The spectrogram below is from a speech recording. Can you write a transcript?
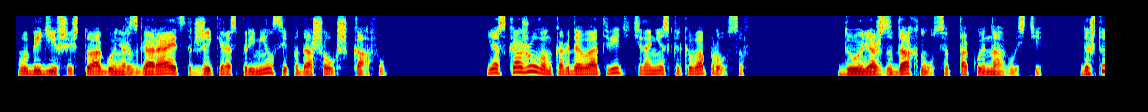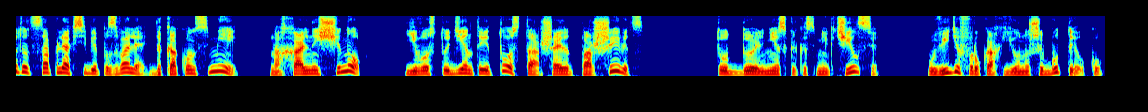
Убедившись, что огонь разгорается, Джеки распрямился и подошел к шкафу. Я скажу вам, когда вы ответите на несколько вопросов. Дуэль аж задохнулся от такой наглости. Да что этот сопляк себе позволяет? Да как он смеет? Нахальный щенок. Его студенты и то старше, а этот паршивец. Тут Дуэль несколько смягчился, увидев в руках юноши бутылку.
